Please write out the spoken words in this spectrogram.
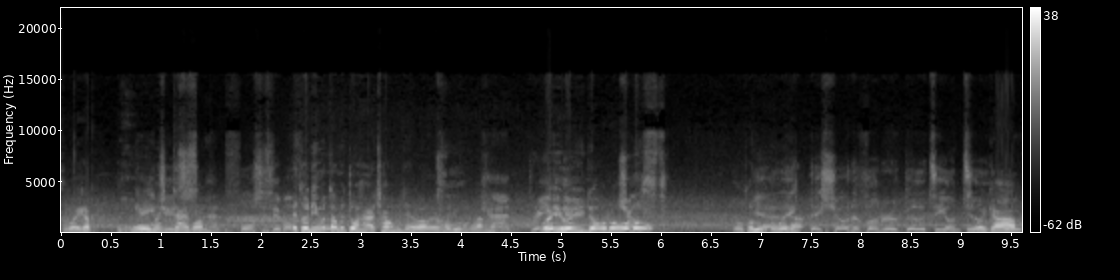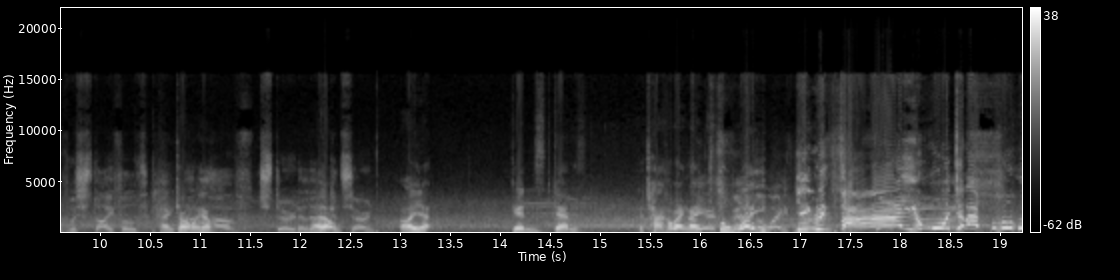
สวยครับ โอ้โหแม่ง Engages จ่ายบอล and forces him off ไอตัวนี้ the มันต้อง ball. เป็นตัวหาช่องไม่ใช่เหรอมันอยู่ข้างหลังอะ Can breathe เฮ้ยเฮ้ย again. โดโดโด Just โดทะลุ Yeah, ด้วย they, นะ they showed a vulnerability until Rồi the cáp. move was stifled. แทงช่องไปครับ That'll have stirred a Đấy little đâu. concern. เอ้ยเนี่ยเกนส์เกนส์กระชากเข้าไปข้างใน Here's สวย found the way through ยิงด้วยซ้ายโอ้โหฉลับโอ้โห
